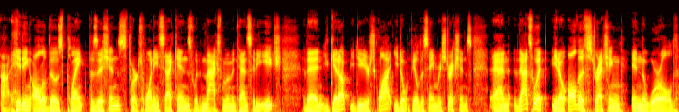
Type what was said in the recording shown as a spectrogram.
uh, hitting all of those plank positions for 20 seconds with maximum intensity each then you get up, you do your squat, you don't feel the same restrictions. And that's what, you know, all the stretching in the world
